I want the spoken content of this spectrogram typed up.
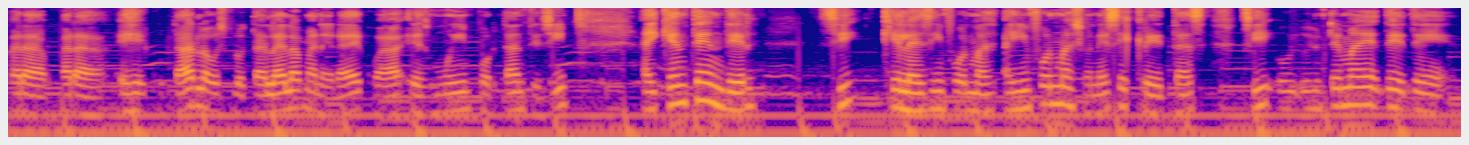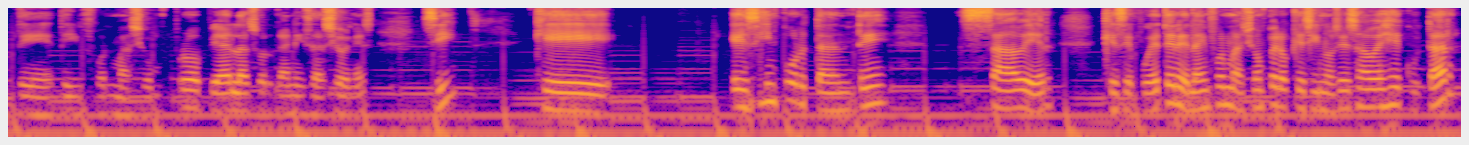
para, para, ejecutarla o explotarla de la manera adecuada es muy importante. ¿sí? Hay que entender ¿sí? que las hay informaciones secretas, ¿sí? un tema de, información propia de las organizaciones, ¿sí? que es importante saber que se puede tener la información, pero que si no se sabe ejecutar,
